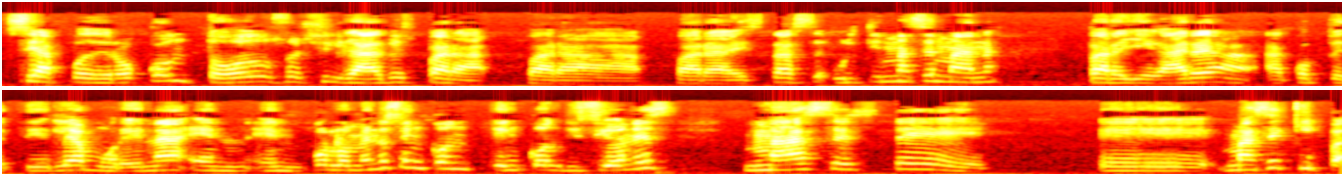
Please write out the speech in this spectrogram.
se apoderó con todo Xochitl Gálvez para, para, para estas últimas semanas para llegar a, competirle a Morena en, en por lo menos en, en condiciones más este eh, más, equipa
